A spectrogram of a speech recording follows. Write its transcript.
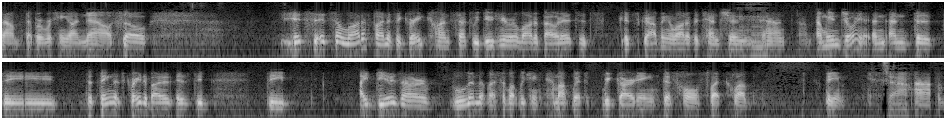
um, that we're working on now. So it's it's a lot of fun. It's a great concept. We do hear a lot about it. It's it's grabbing a lot of attention, mm-hmm. and um, and we enjoy it. And and the the the thing that's great about it is the the ideas are limitless of what we can come up with regarding this whole sweat club theme. Yeah. Um,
